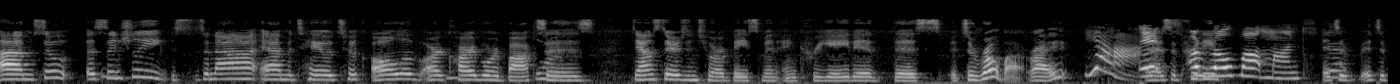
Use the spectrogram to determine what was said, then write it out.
Um, so essentially, Sana and Mateo took all of our cardboard boxes downstairs into our basement and created this. It's a robot, right? Yeah, Yeah, it's, it's a a, robot monster. It's a it's a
